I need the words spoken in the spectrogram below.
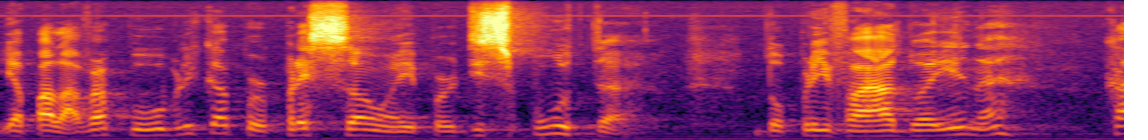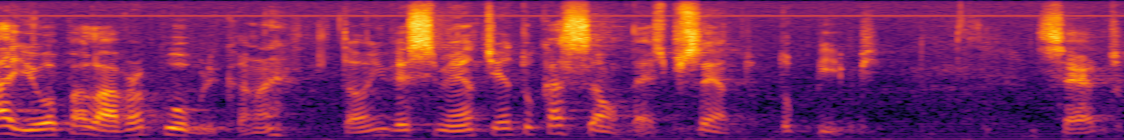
E a palavra pública, por pressão, aí, por disputa do privado, aí, né, caiu a palavra pública. Né? Então, investimento em educação, 10% do PIB. Certo?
